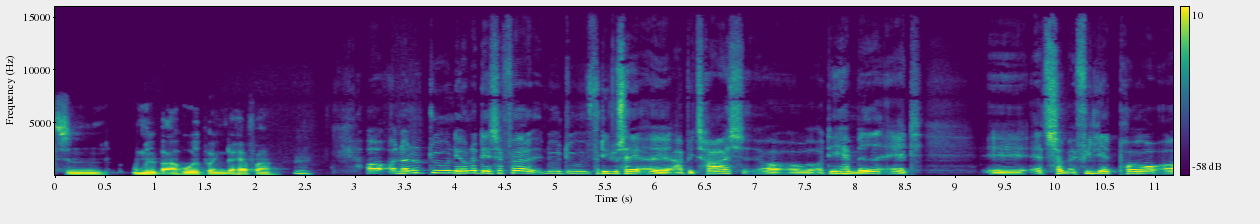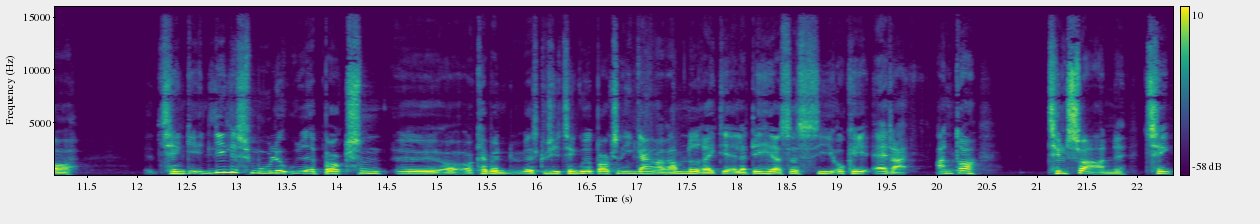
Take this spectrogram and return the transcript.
sådan umiddelbare hovedpointer herfra. Mm. Og, og når du, du nævner det, så for, nu, du, fordi du sagde øh, arbitrage, og, og, og det her med, at, øh, at som affiliate prøver at tænke en lille smule ud af boksen, øh, og, og kan man, hvad skal jeg sige, tænke ud af boksen en gang og ramme noget rigtigt, eller det her, så sige, okay, er der andre tilsvarende ting,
